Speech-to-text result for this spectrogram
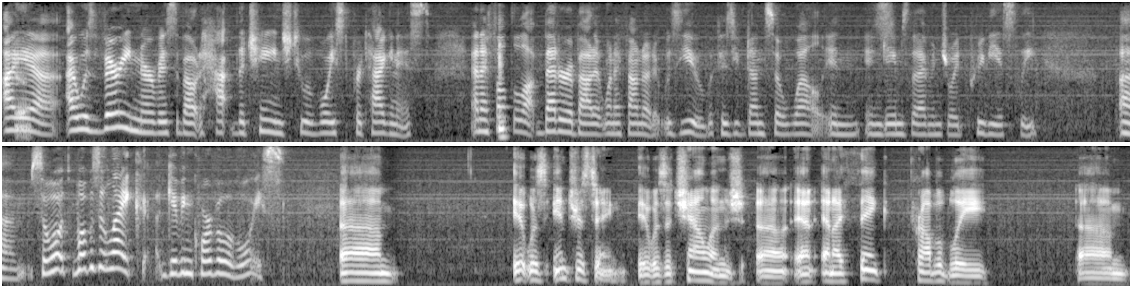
I Yeah. uh, I was very nervous about ha- the change to a voiced protagonist, and I felt a lot better about it when I found out it was you because you've done so well in, in games that I've enjoyed previously. Um, so what what was it like giving Corvo a voice? Um, it was interesting. It was a challenge, uh, and and I think probably um,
